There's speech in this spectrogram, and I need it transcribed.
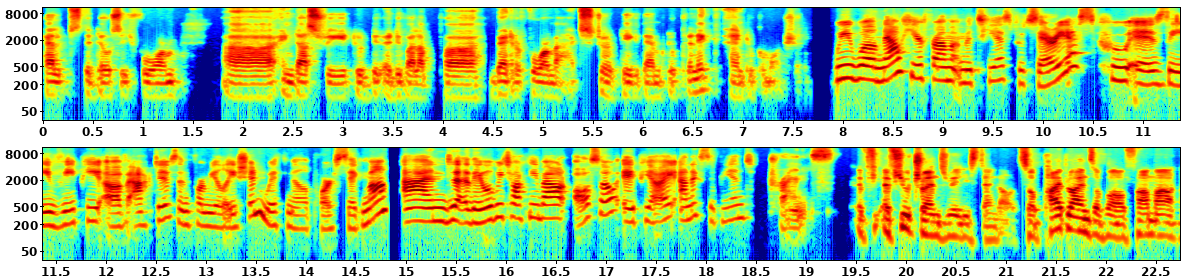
helps the dosage form uh, industry to de develop uh, better formats to take them to clinic and to commercial. We will now hear from Matthias Bucerius, who is the VP of Actives and Formulation with Millipore Sigma. and they will be talking about also API and excipient trends. A, few trends really stand out. So pipelines of our pharma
